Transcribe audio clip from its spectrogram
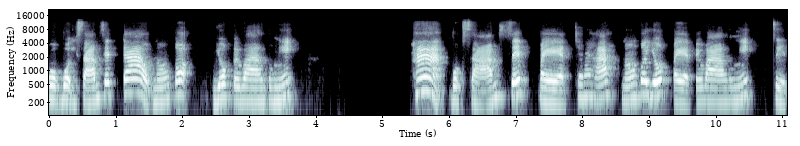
หกบวกอีกสามเซตเก้าน้องก็ยกไปวางตรงนี้ห้าบวกสามเซตแปดใช่ไหมคะ น้องก็ยกแปดไปวางตรงนี้ เสร็จ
